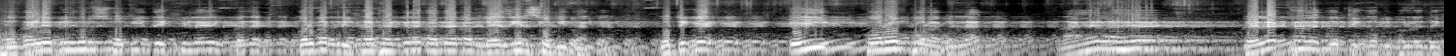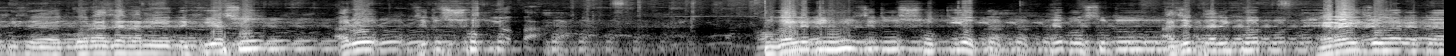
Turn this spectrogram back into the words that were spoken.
ভোগালী বিহুৰ ছবি দেখিলে মানে ক'ৰবাত লিখা থাকিলে, তাতে এটা মেজিৰ ছবি থাকে। গতিকে এই পৰম্পৰাবিলাক লাহে লাহে বেলেগ ফালে গতি কৰিবলৈ দেখি কৰা যেন আমি দেখি আছো। আৰু যিটো স্বকীয়তা, ভোগালী বিহুৰ যিটো স্বকীয়তা, সেই বস্তুটো আজিৰ তাৰিখত হেৰাই যোৱাৰ এটা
